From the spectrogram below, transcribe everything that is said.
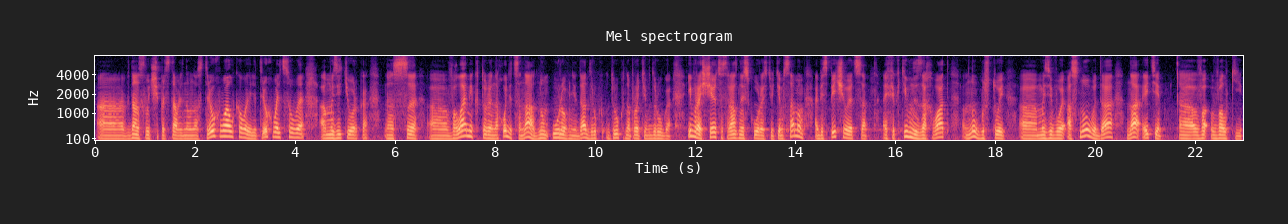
а, в данном случае представлена у нас трехвалковая или трехвальцовая а, мазитерка с валами, которые находятся на одном уровне, да, друг, друг напротив друга, и вращаются с разной скоростью. Тем самым обеспечивается эффективный захват ну, густой мазевой основы да, на эти волки.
